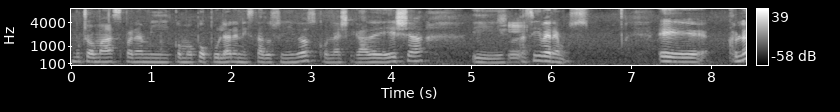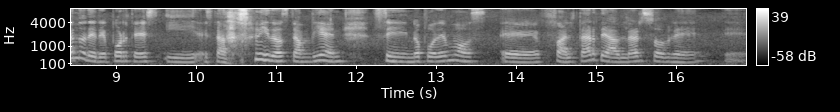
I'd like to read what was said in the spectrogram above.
mucho más para mí como popular en Estados Unidos con la llegada de ella y así veremos. Eh, hablando de deportes y Estados Unidos también, sí, no podemos eh, faltar de hablar sobre eh,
